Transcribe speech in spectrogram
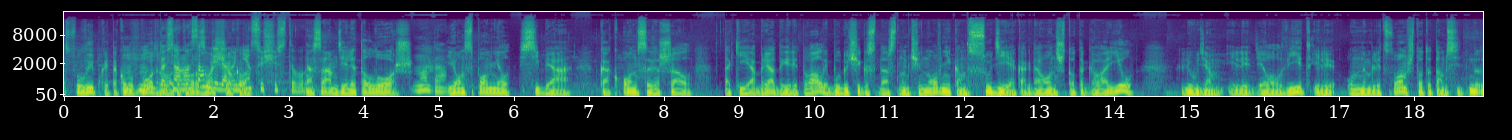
с улыбкой, такого Мгм. бодрого, То есть, а такого на самом деле оно не существует. на самом деле это ложь. Ну да. И он вспомнил себя, как он совершал такие обряды и ритуалы, будучи государственным чиновником в суде, когда он что-то говорил людям или делал вид, или умным лицом что-то там, ну,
